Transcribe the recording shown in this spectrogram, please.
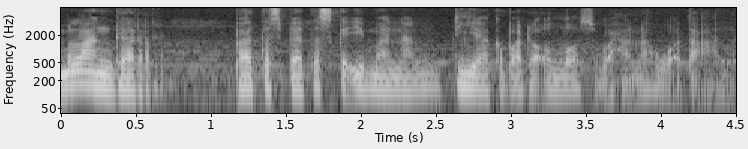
melanggar batas-batas keimanan dia kepada Allah Subhanahu wa taala.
